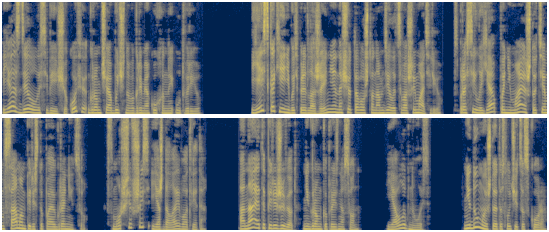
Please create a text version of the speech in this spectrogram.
Я сделала себе еще кофе, громче обычного гремя кухонной утварью. «Есть какие-нибудь предложения насчет того, что нам делать с вашей матерью?» — спросила я, понимая, что тем самым переступаю границу. Сморщившись, я ждала его ответа. «Она это переживет», — негромко произнес он. Я улыбнулась. «Не думаю, что это случится скоро.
